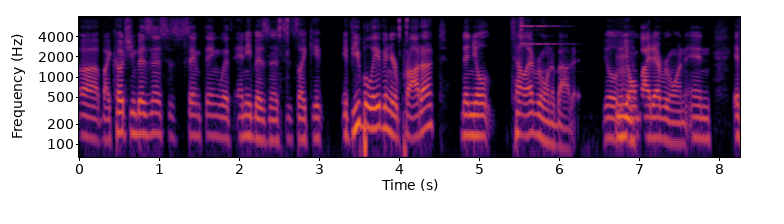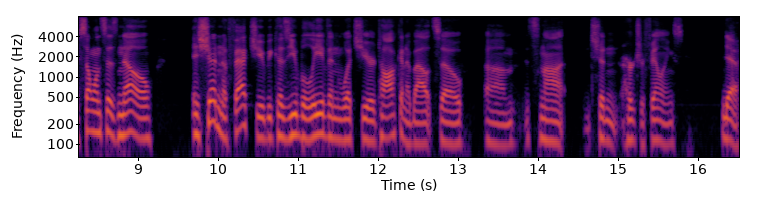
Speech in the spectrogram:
uh, my coaching business. It's the same thing with any business. It's like if, if you believe in your product, then you'll tell everyone about it. You'll mm. you'll invite everyone. And if someone says no, it shouldn't affect you because you believe in what you're talking about. So um, it's not it shouldn't hurt your feelings. Yeah,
